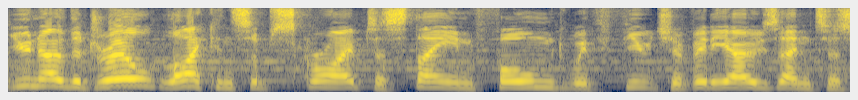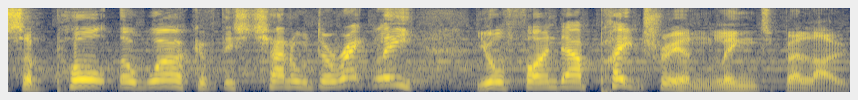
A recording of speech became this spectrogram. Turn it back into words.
You know the drill, like and subscribe to stay informed with future videos and to support the work of this channel directly you'll find our Patreon linked below.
